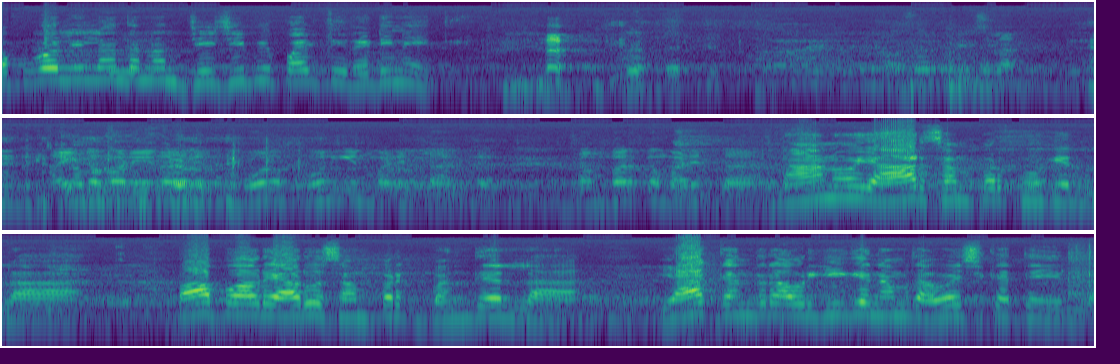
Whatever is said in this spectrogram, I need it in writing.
ಒಪ್ಕೊಳ್ಳಿಲ್ಲ ಅಂದ್ರೆ ನನ್ನ ಜೆ ಸಿ ಬಿ ಪಾರ್ಟಿ ರೆಡಿನೇ ಐತಿ. ನಾನು ಯಾರು ಸಂಪರ್ಕ ಹೋಗಿಲ್ಲ. ಪಾಪ ಅವ್ರು ಯಾರೂ ಸಂಪರ್ಕ ಬಂದೇ ಇಲ್ಲ. ಯಾಕಂದ್ರೆ ಅವ್ರಿಗೀಗ ನಮ್ದು ಅವಶ್ಯಕತೆ ಇಲ್ಲ.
